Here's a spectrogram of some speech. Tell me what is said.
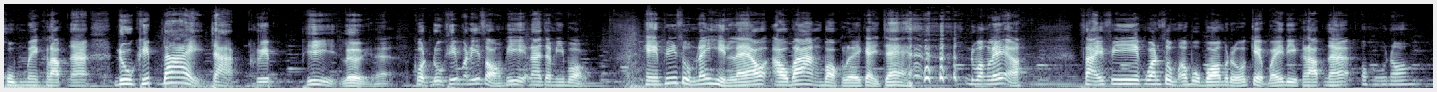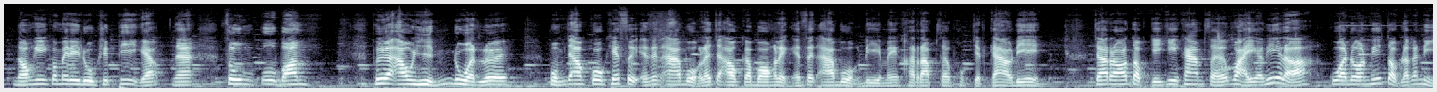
คุ้มไหมครับนะ ดูคลิปได้จากคลิป พี่เลยนะกดดูคลิปวันที่ 2 พี่น่าจะมีบอก เห็นพี่สุ่มได้หินแล้วเอาบ้างบอกเลยไก่แจ้ ดวงเละเหรอสายฟรีควรสุ่มเอาบุบอมหรือว่าเก็บไว้ดีครับนะ โอ้โหน้อง น้องนี่ก็ไม่ได้ดูคลิปพี่แล้วนะสุ่มปูบอม เพื่อเอาหินด่วนเลย ผมจะเอาโกเคสึ SNR บวกและจะเอากระบองเหล็ก SNR บวกดีไหมครับเซิร์ฟ679 ดี จะรอตบกีกี้ข้ามเซิร์ฟไหวกับพี่เหรอกลัวโดนพี่ตบแล้วก็หนี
